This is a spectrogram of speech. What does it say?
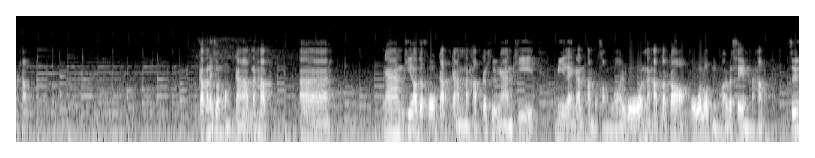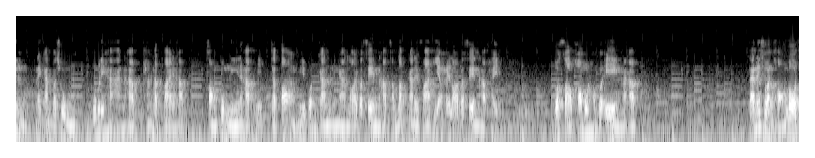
นะครับ กลับมาในส่วนของกราฟนะครับงานที่เราจะโฟกัสกันนะครับ ก็คืองานที่มีแรงดันต่ำกว่า 200 โวลต์นะครับแล้วก็โอเวอร์โหลด 100%นะครับซึ่งในการประชุมผู้บริหารนะครับครั้งถัดไปนะครับสองกลุ่มนี้นะครับจะต้องมีผลการดำเนินงาน 100%นะครับสำหรับการไฟฟ้าที่ยังไม่ 100%นะครับให้ตรวจสอบข้อมูลของตัวเองนะครับ และในส่วนของโหลด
